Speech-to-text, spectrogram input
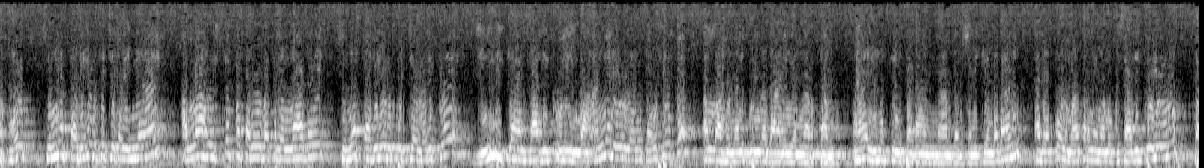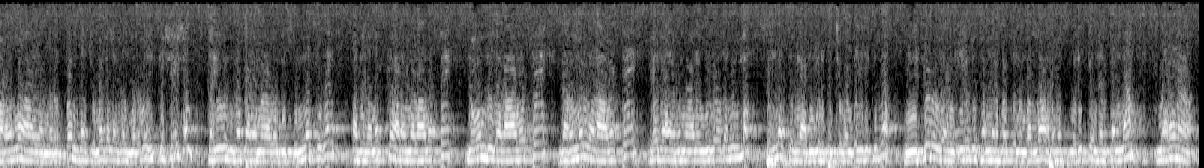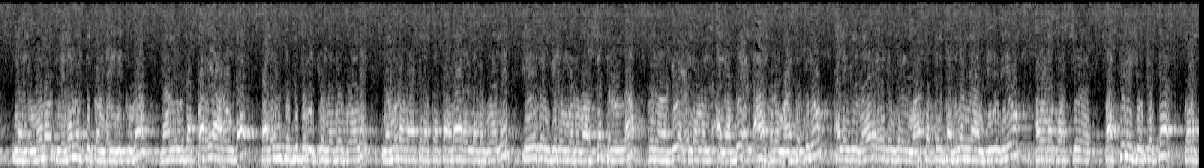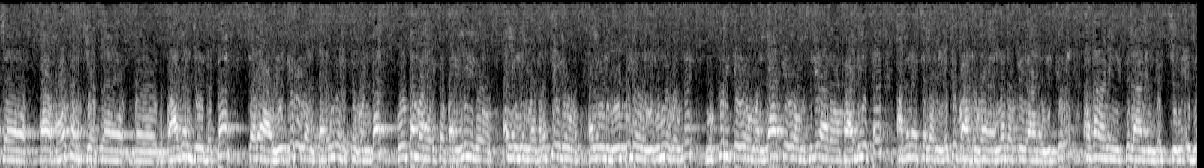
അപ്പോൾ സുന്നത്ത് അധികരിപ്പിച്ചു കഴിഞ്ഞാൽ അള്ളാഹു ഇഷ്ടപ്പെട്ട രൂപത്തിലല്ലാതെ സുന്നത്ത് അധികരിപ്പിച്ചവർക്ക് ജീവിക്കാൻ സാധിക്കുകയില്ല. അങ്ങനെയുള്ള ഒരു തൗഫീക്ക് അള്ളാഹു നൽകുന്നതാണ് എന്നർത്ഥം. ആ ഇനത്തിൽപ്പെടാൻ നാം പരിശ്രമിക്കേണ്ടതാണ്. അതെപ്പോൾ മാത്രമേ നമുക്ക് സാധിക്കുകയുള്ളൂ? പറവായ നിർബന്ധ ചുമതലകൾ നിർവഹിച്ച ശേഷം കഴിവിന്റെ പരമാവധി സുന്നത്തുകൾ അത് നമസ്കാരങ്ങളാവട്ടെ നോമ്പുകളാവട്ടെ ധർമ്മങ്ങളാവട്ടെ ഏതായിരുന്നാലും വിരോധമില്ല. സുന്നത്തുകൾ അധികരിപ്പിച്ചുകൊണ്ടേയിരിക്കുക. ഈ ഏത് സന്ദർഭത്തിലും അള്ളാഹുനെ സ്മരിക്കേണ്ടതെല്ലാം സ്മരണ നിലനിർത്തിക്കൊണ്ടേയിരിക്കുക. നാം ഇവിടെ പറയാറുണ്ട് പലരും തെറ്റിദ്ധരിക്കുന്നത് പോലെ നമ്മുടെ നാട്ടിലൊക്കെ കാണാറുള്ളത് പോലെ ഏതെങ്കിലും ഒരു വർഷത്തിലുള്ള ഒരു ആഹ്റ മാസത്തിലോ അല്ലെങ്കിൽ വേറെ ഏതെങ്കിലും മാസത്തിൽ പതിനൊന്നാം തീയതിയോ അവിടെ കുറച്ച് പത്തിരി ചുട്ടിട്ട് കുറച്ച് പോത്തിറച്ചിയൊക്കെ പാകം ചെയ്തിട്ട് ചില വിക്കറുകൾ തെരഞ്ഞെടുത്തുകൊണ്ട് കൂട്ടമായിട്ട് പള്ളിയിലോ അല്ലെങ്കിൽ മദ്രസയിലോ അല്ലെങ്കിൽ വീട്ടിലോ ഇരുന്നു കൊണ്ട് മുക്കുറിക്കയോ മല്ലാക്കയോ മുസ്ലിയാറോ പാടിയിട്ട് അതിനെ ചിലർ ഏറ്റുപാടുക എന്നതൊക്കെയാണ് വിക്കർ അതാണ് ഇസ്ലാമിന്റെ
